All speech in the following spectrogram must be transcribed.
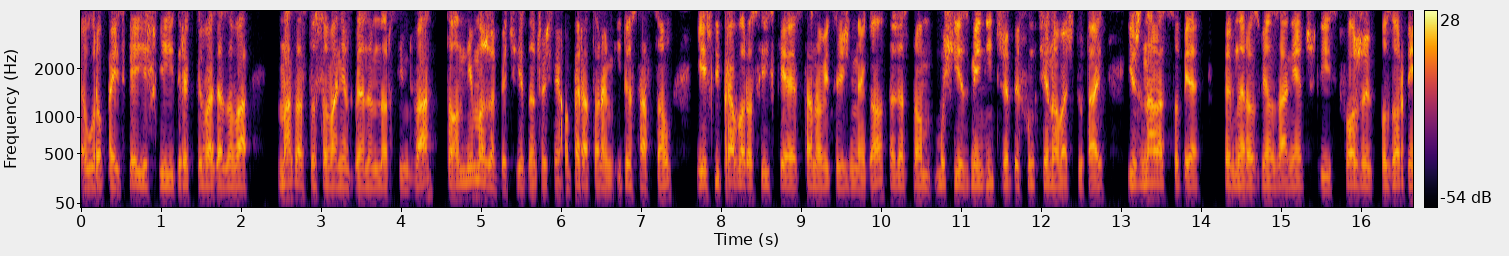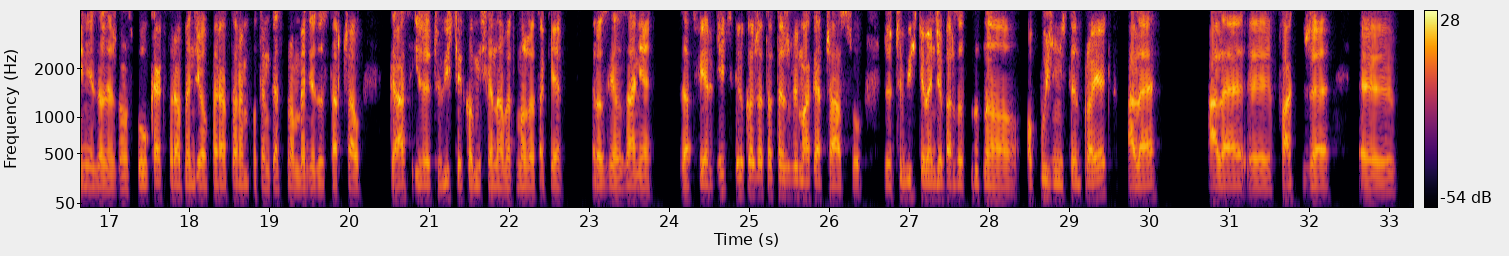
europejskie. Jeśli dyrektywa gazowa ma zastosowanie względem Nord Stream 2, to on nie może być jednocześnie operatorem i dostawcą. Jeśli prawo rosyjskie stanowi coś innego, to Gazprom musi je zmienić, żeby funkcjonować tutaj. Już znalazł sobie pewne rozwiązanie, czyli stworzy pozornie niezależną spółkę, która będzie operatorem, potem Gazprom będzie dostarczał gaz i rzeczywiście komisja nawet może takie rozwiązanie zatwierdzić, tylko że to też wymaga czasu. Rzeczywiście będzie bardzo trudno opóźnić ten projekt, ale, ale y, fakt, że y,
